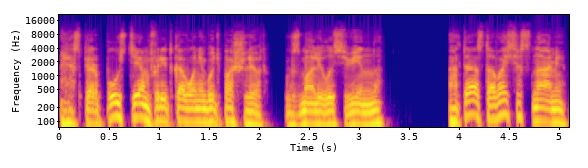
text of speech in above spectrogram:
«Эспер, пусть Эмфрид кого-нибудь пошлет», — взмолилась Винна. «А ты оставайся с нами».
